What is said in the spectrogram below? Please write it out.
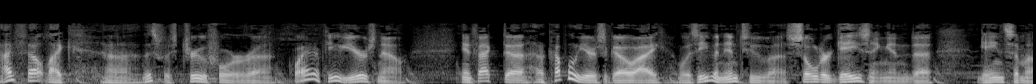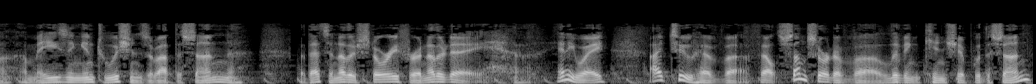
I've felt like uh, this was true for uh, quite a few years now. In fact, a couple years ago, I was even into solar gazing and gained some amazing intuitions about the sun. But that's another story for another day. Uh, anyway, I too have uh, felt some sort of uh, living kinship with the sun.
